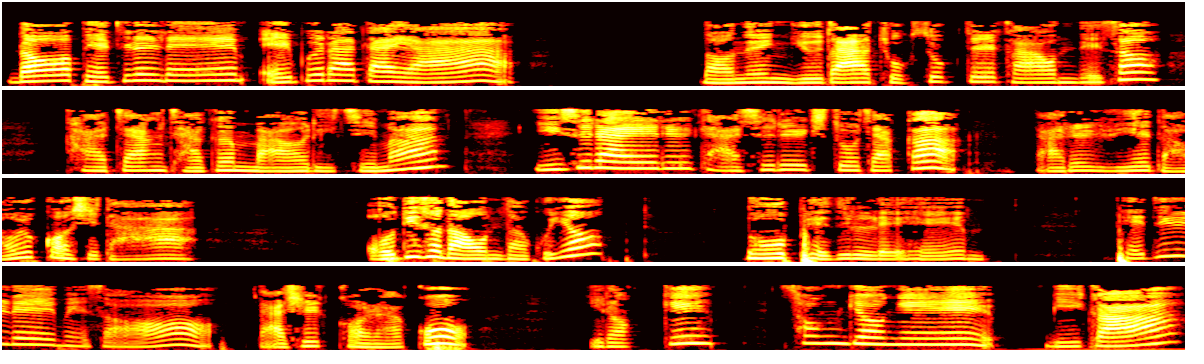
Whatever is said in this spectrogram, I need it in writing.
너 베들레헴 에브라다야. 너는 유다 족속들 가운데서 가장 작은 마을이지만 이스라엘을 다스릴 지도자가 나를 위해 나올 것이다. 어디서 나온다고요? 너 베들레헴. 베들레헴에서 나실 거라고 이렇게 성경의 미가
